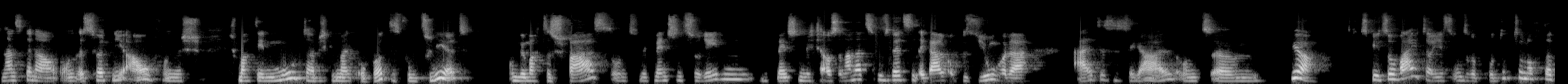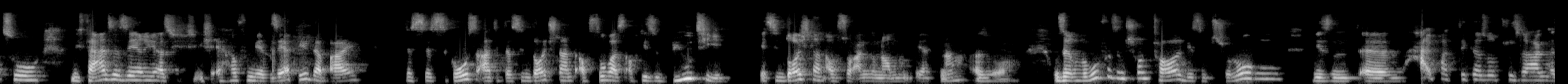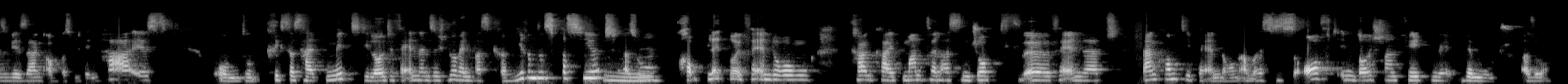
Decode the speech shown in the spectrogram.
Ganz genau. Und es hört nie auf. Und ich, ich mache den Mut, da habe ich gemeint, oh Gott, das funktioniert. Und mir macht es Spaß, und mit Menschen zu reden, mit Menschen mich auseinanderzusetzen, egal ob es jung oder alt ist, ist egal. Und ähm, ja, es geht so weiter. Jetzt unsere Produkte noch dazu, die Fernsehserie. Also ich, ich erhoffe mir sehr viel dabei das ist großartig, dass in Deutschland auch sowas, auch diese Beauty jetzt in Deutschland auch so angenommen wird. Ne? Also unsere Berufe sind schon toll. Wir sind Psychologen, wir sind äh, Heilpraktiker sozusagen. Also wir sagen auch, was mit dem Haar ist. Und du kriegst das halt mit. Die Leute verändern sich nur, wenn was Gravierendes passiert. Mhm. Also komplett neue Veränderungen, Krankheit, Mann verlassen, Job äh, verändert. Dann kommt die Veränderung. Aber es ist oft in Deutschland fehlt mir der Mut. Also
